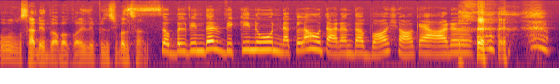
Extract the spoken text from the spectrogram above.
ਉਹ ਸਾਡੇ ਦੁਆਬਾ ਕਾਲਜ ਦੇ ਪ੍ਰਿੰਸੀਪਲ ਸਨ। ਸੋ ਬਲਵਿੰਦਰ ਵਿੱਕੀ ਨੂੰ ਨਕਲਾਂ ਉਤਾਰਨ ਦਾ ਬਹੁਤ ਸ਼ੌਕ ਹੈ ਔਰ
